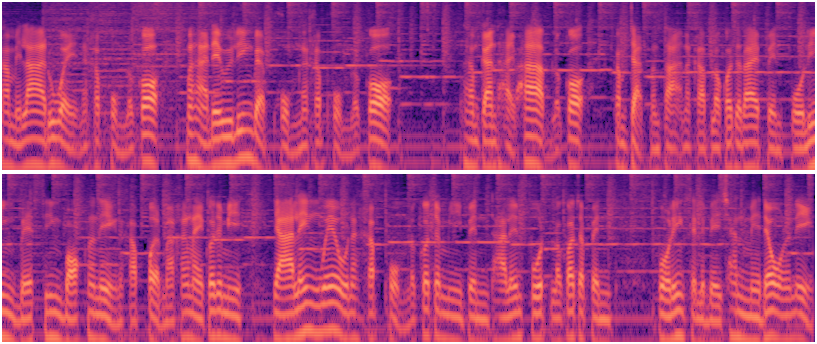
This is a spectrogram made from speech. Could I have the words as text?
คาเมล่าด้วยนะครับผมแล้วก็มาหาเดวิลลิงแบบผมนะครับผมแล้วก็ทำการถ่ายภาพแล้วก็กำจัดมันซะนะครับเราก็จะได้เป็น Bowling Basing Box นั่นเองนะครับเปิดมาข้างในก็จะมียาเร่งเวลนะครับผมแล้วก็จะมีเป็น Talent Food แล้วก็จะเป็น Bowling Celebration Medal นั่นเอง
